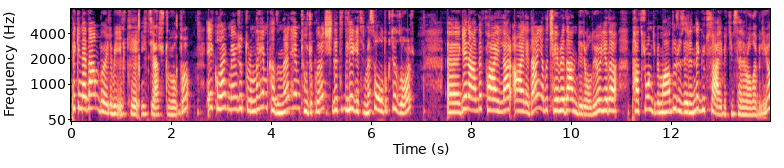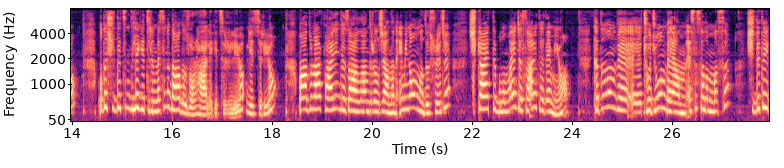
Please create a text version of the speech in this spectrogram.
Peki neden böyle bir ilke ihtiyaç duyuldu? İlk olarak mevcut durumda hem kadınların hem çocukların şiddeti dile getirmesi oldukça zor e, genelde failler aileden ya da çevreden biri oluyor ya da patron gibi mağdur üzerinde güç sahibi kimseler olabiliyor. Bu da şiddetin dile getirilmesini daha da zor hale getiriliyor, getiriyor. Mağdurlar failin cezalandırılacağından emin olmadığı sürece şikayette bulunmaya cesaret edemiyor. Kadının ve e, çocuğun beyanının esas alınması şiddete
